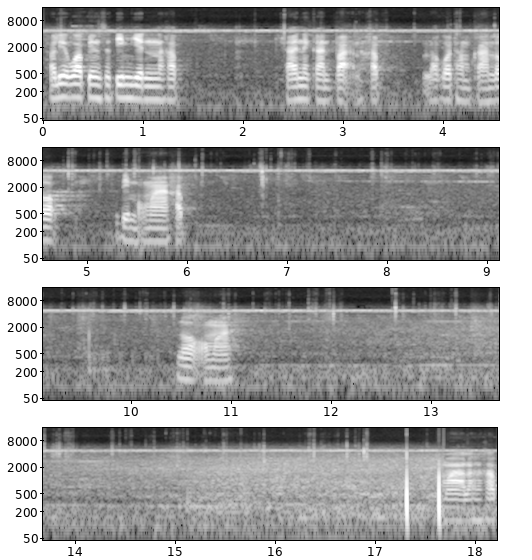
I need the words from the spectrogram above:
เขาเรียกว่าเป็นสตรีมเย็นนะครับ ใช้ในการปะนะครับ เราก็ทำการลอกสตรีมออกมาครับ ลอกออกมาออกมาแล้วนะครับ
